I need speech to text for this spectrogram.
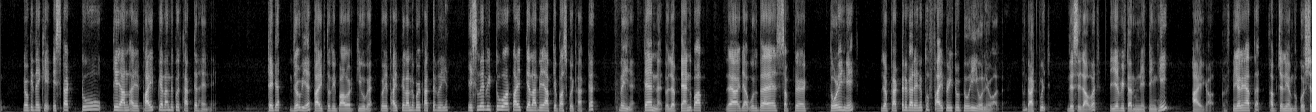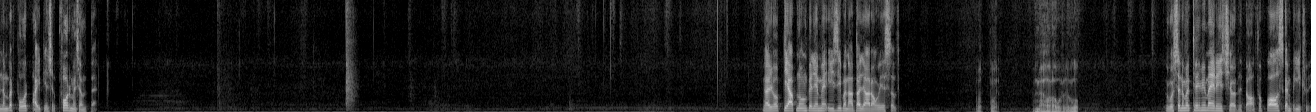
क्योंकि देखिए, इसका टू के अलावा फाइव के अलावा कोई फैक्टर है नहीं। ठीक है, जो भी है फाइव तो की पावर क्यूब है। तो ये फाइव के अलावा कोई फैक्टर नहीं है। इसमें भी टू और फाइव के अलावा आपके पास कोई फैक्टर नहीं है। टेन है तो जब टेन को आप क्या बोलता है सब तोड़ेंगे, जब फैक्टर करेंगे तो फाइव इंटू टू ही होने वाला तो that mean this is our ये भी टर्मिनेटिंग ही आएगा। क्लियर है आप तक अब चलिए हम लोग क्वेश्चन नंबर फोर फाइव के फोर में चलते हैं। आई होप कि आप लोगों के लिए मैं इजी बनाता जा रहा हूँ ये सब। क्वेश्चन नंबर थ्री में मैं रीच कर देता हूँ तो पॉज कंप्लीटली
